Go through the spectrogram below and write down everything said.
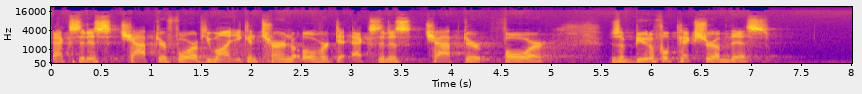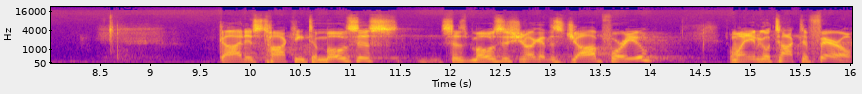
Exodus chapter 4. If you want, you can turn over to Exodus chapter 4. There's a beautiful picture of this. God is talking to Moses. says, Moses, you know, I got this job for you. I want you to go talk to Pharaoh.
